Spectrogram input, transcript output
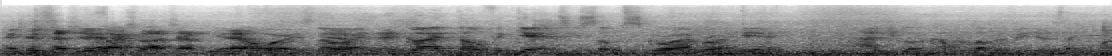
Yeah, good session. Yeah. Thanks for that, champ. Yeah, no worries, no Yeah. worries. And guys, don't forget to subscribe right here. And you've got a couple of other videos that you might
